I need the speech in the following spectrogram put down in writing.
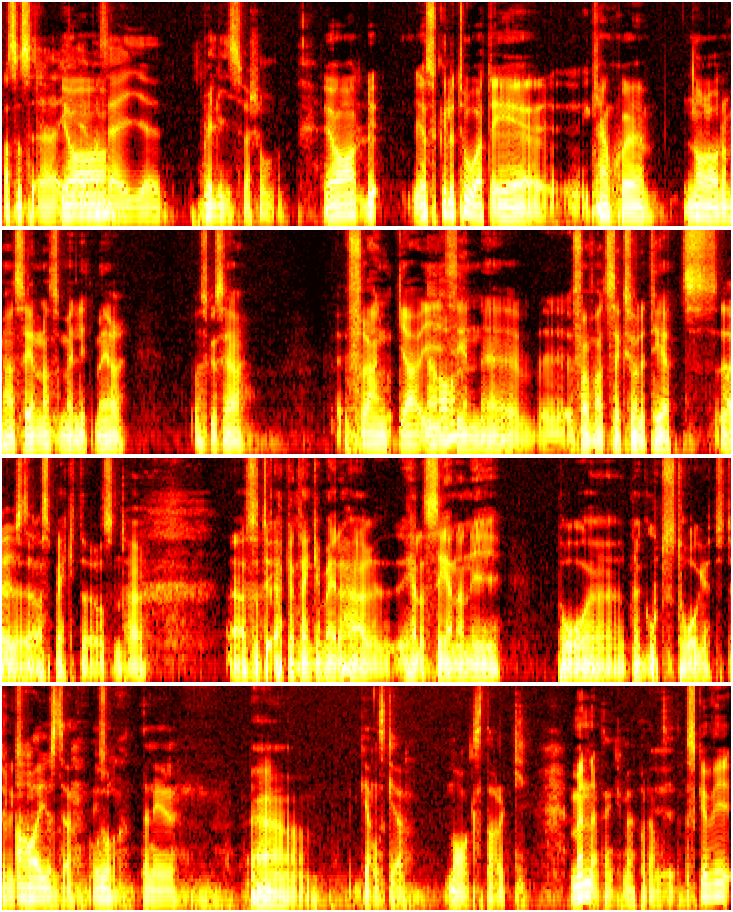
Alltså uh, i, Ja. vad säger, jag, i releaseversionen. Ja, det, jag skulle tro att det är kanske några av de här scenerna som är lite mer, vad ska jag säga, franka i Ja. sin, eh, framförallt Ja, sexualitetsaspekter och sånt här. Så t- jag kan tänka mig det här, hela scenen i, på eh, det här godståget till exempel. Ja, just det. Jo, den är ju Eh, ganska magstark. Men Jag tänker mig på den tiden. Ska vi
